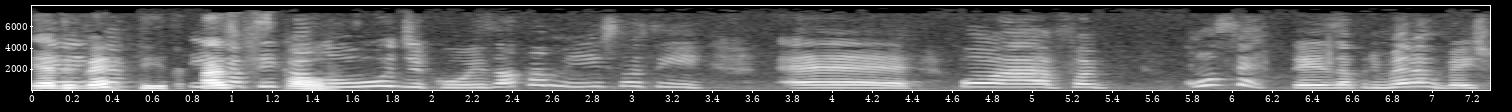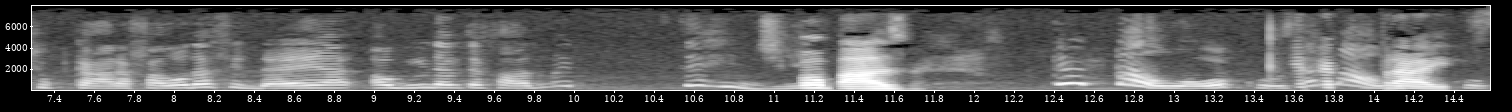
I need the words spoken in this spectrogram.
E, é divertido, e ainda fica lúdico, exatamente. Então, assim, é, pô, ah, foi com certeza a primeira vez que o cara falou dessa ideia, alguém deve ter falado, mas isso é ridículo. Bobagem. Você tá louco? Você é maluco?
